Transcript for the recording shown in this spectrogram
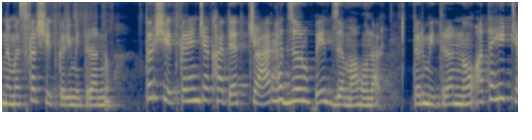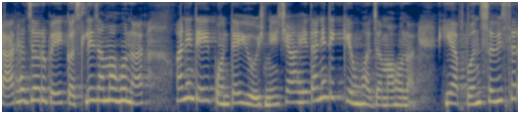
नमस्कार शेतकरी मित्रांनो. तर शेतकऱ्यांच्या खात्यात चार हजार रुपये जमा होणार. तर मित्रांनो आता हे चार हजार रुपये कसले जमा होणार आणि ते कोणत्या योजनेचे आहेत आणि ते केव्हा जमा होणार हे आपण सविस्तर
